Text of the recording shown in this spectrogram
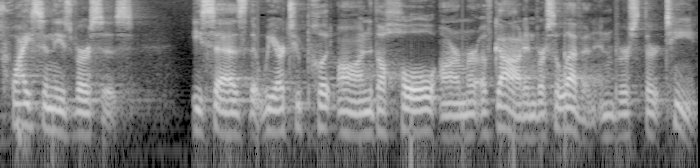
Twice in these verses, he says that we are to put on the whole armor of God in verse 11 and verse 13.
